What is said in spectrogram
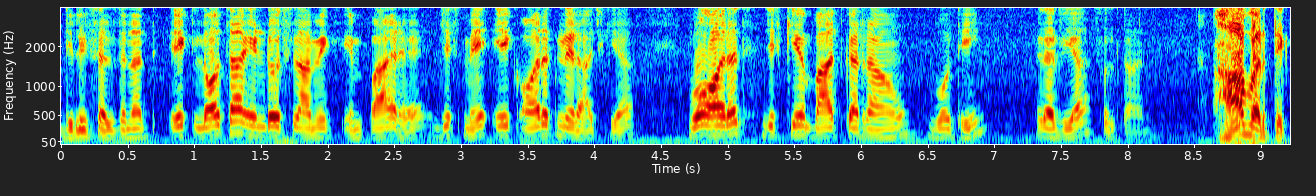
दिल्ली सल्तनत एक लौता इंडो इस्लामिक एम्पायर है, जिसमें एक औरत ने राज किया। वो औरत जिसकी मैं बात कर रहा हूँ, वो थी रजिया सुल्तान। हाँ वर्तिक।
